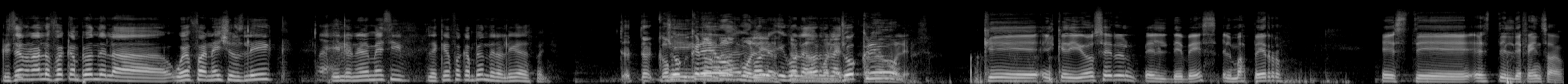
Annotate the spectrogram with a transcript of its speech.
Cristiano Ronaldo fue campeón de la UEFA Nations League y Lionel Messi, ¿de qué fue campeón de la Liga de España? Yo creo- y goleador de la- Yo creo que el que debió ser el, el de best, el más perro, este, este el defensa,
